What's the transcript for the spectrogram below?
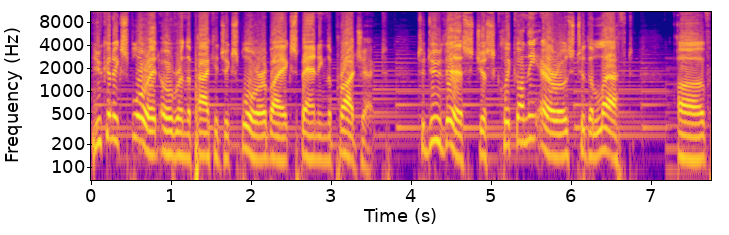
You can explore it over in the Package Explorer by expanding the project. To do this, just click on the arrows to the left of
